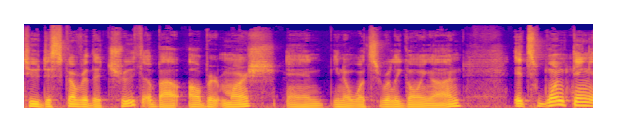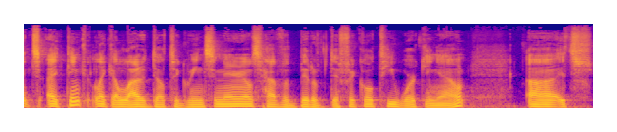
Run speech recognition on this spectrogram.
to discover the truth about Albert Marsh and you know what's really going on. It's one thing. It's I think like a lot of Delta Green scenarios have a bit of difficulty working out. Uh, it's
